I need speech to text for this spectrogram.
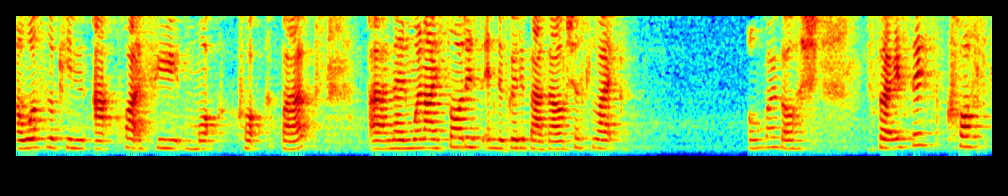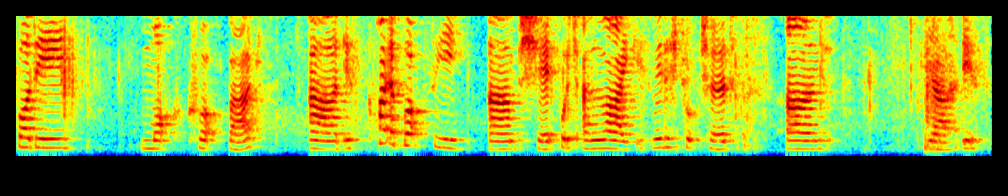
I was looking at quite a few mock croc bags. And then when I saw this in the goodie bag I was just like oh my gosh. So it's this crossbody mock croc bag and it's quite a boxy um, shape which I like. It's really structured and yeah it's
